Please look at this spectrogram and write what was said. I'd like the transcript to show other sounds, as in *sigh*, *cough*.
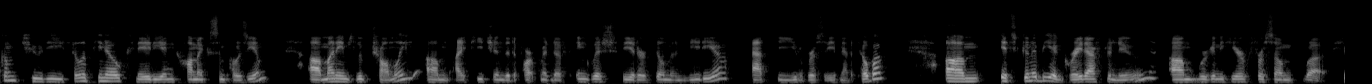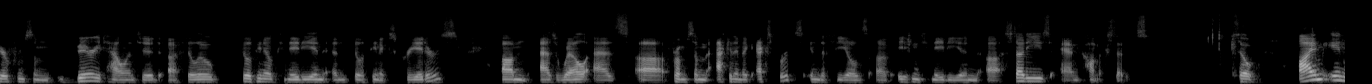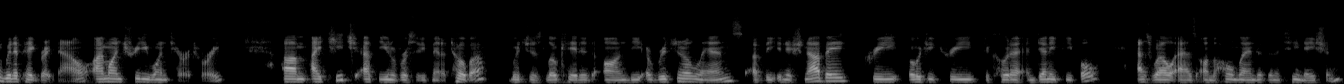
Welcome to the Filipino-Canadian Comics Symposium. Uh, my name is Luke Tromley. Um, I teach in the Department of English, Theatre, Film, and Media at the University of Manitoba. Um, it's going to be a great afternoon. Um, we're going to hear for some uh, hear from some very talented uh, Filo Filipino-Canadian and Filipinx creators, um, as well as uh, from some academic experts in the fields of Asian Canadian uh, studies and comic studies. So I'm in Winnipeg right now. I'm on Treaty One territory. Um, I teach at the University of Manitoba, which is located on the original lands of the Anishinaabe, Cree, Oji-Cree, Dakota, and Dene people, as well as on the homeland of the Métis Nation.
